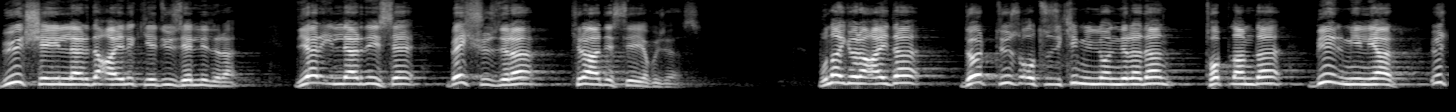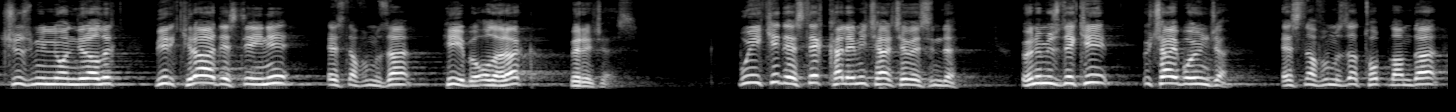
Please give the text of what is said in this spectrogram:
büyük şehirlerde aylık 750 lira, diğer illerde ise 500 lira kira desteği yapacağız. Buna göre ayda 432 milyon liradan toplamda 1 milyar 300 milyon liralık bir kira desteğini esnafımıza hibe olarak vereceğiz. Bu iki destek kalemi çerçevesinde önümüzdeki 3 ay boyunca esnafımıza toplamda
